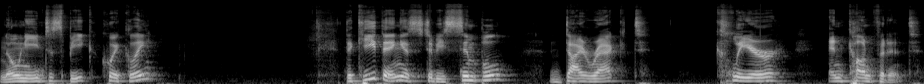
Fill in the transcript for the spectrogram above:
No need to speak quickly. The key thing is to be simple, direct, clear, and confident.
